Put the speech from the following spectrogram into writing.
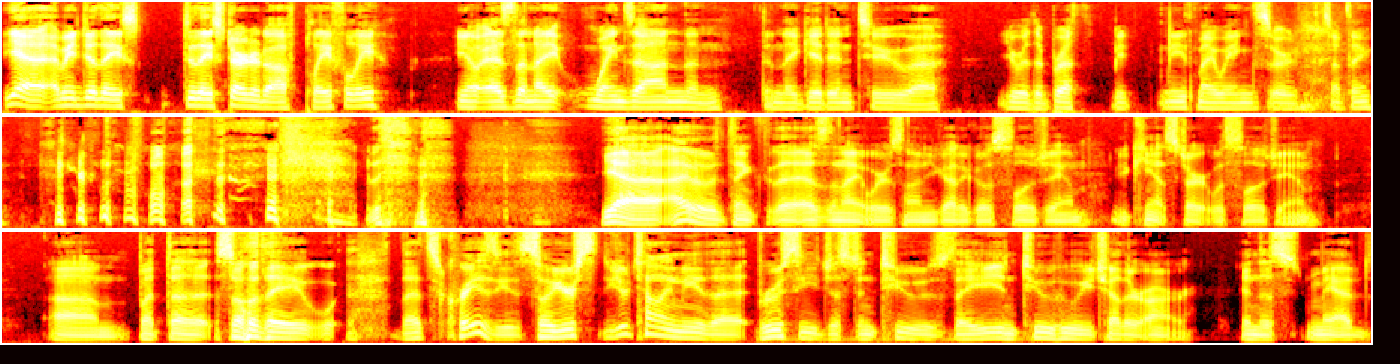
Yeah, I mean, do they do they start it off playfully? You know, as the night wanes on, then then they get into uh, "You were the breath beneath my wings" or something. yeah, I would think that as the night wears on, you got to go slow jam. You can't start with slow jam. Um, but uh, so they that's crazy. So you're you're telling me that Brucey just intues they intuit who each other are in this mad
